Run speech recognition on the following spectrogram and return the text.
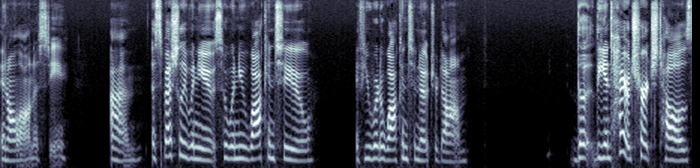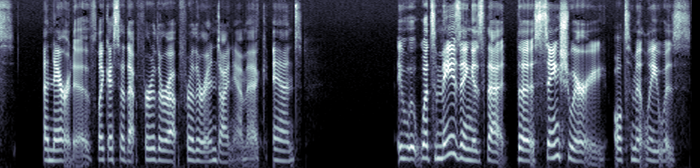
in all honesty. Um, especially when you so when you walk into if you were to walk into notre dame the the entire church tells a narrative like i said that further up further in dynamic. And it, what's amazing is that the sanctuary ultimately was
